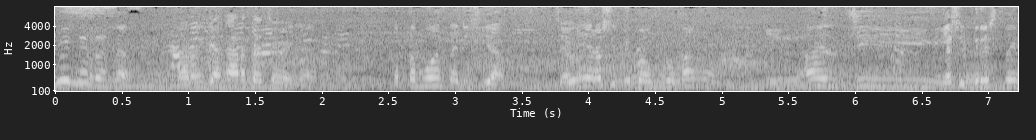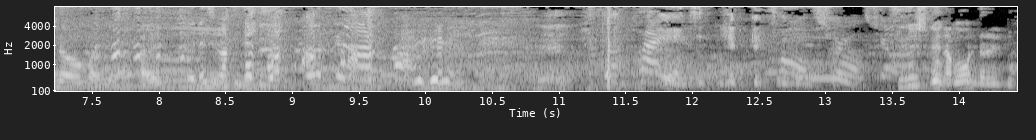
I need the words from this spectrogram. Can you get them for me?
beneran nak? Orang Jakarta ceweknya ketemuan tadi siang. Ceweknya langsung dibawa ke rumahnya. Anjing. Langsung direstuin sama mamanya. Anjing. Jadi semakin jadi ya. Serius enak kok bener hidup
